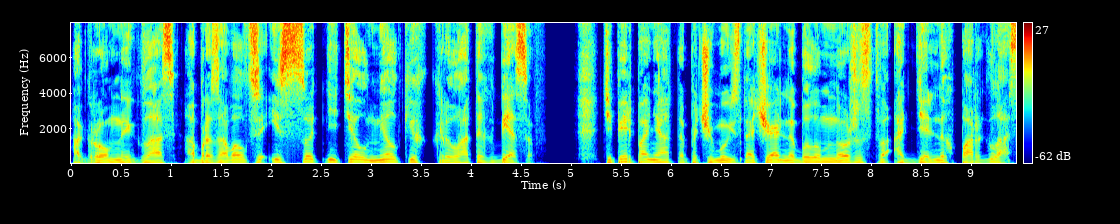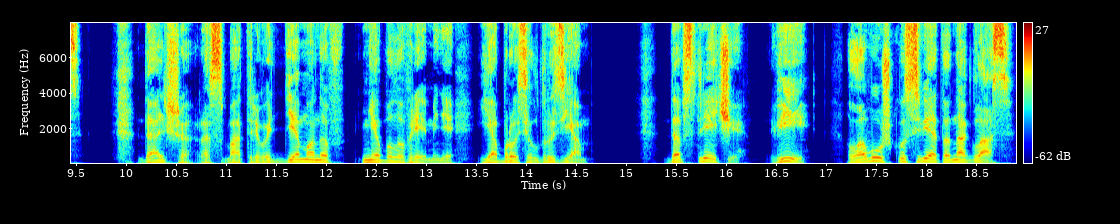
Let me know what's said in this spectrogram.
Огромный глаз образовался из сотни тел мелких крылатых бесов. Теперь понятно, почему изначально было множество отдельных пар глаз. Дальше рассматривать демонов не было времени. Я бросил друзьям. «До встречи! Ви! Ловушку света на глаз!»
